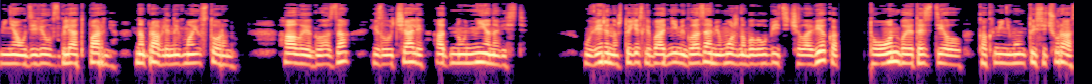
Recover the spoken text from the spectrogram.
меня удивил взгляд парня, направленный в мою сторону. Алые глаза излучали одну ненависть. Уверена, что если бы одними глазами можно было убить человека, то он бы это сделал как минимум тысячу раз,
